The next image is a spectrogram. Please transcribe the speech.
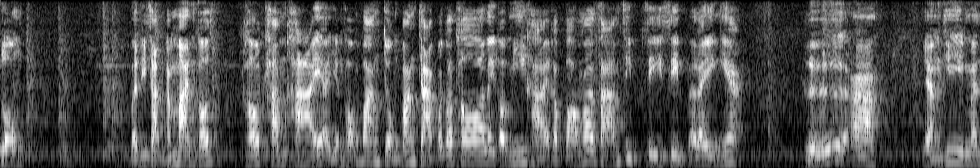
โรง บริษัทน้ำมันเขาเขาทำขายอะอย่างของบางจงบางจากปตทอะไรก็มีขายกระป๋องก็สามสิบสี่สิบอะไรอย่างเงี้ยหรืออะอย่างที่มัน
